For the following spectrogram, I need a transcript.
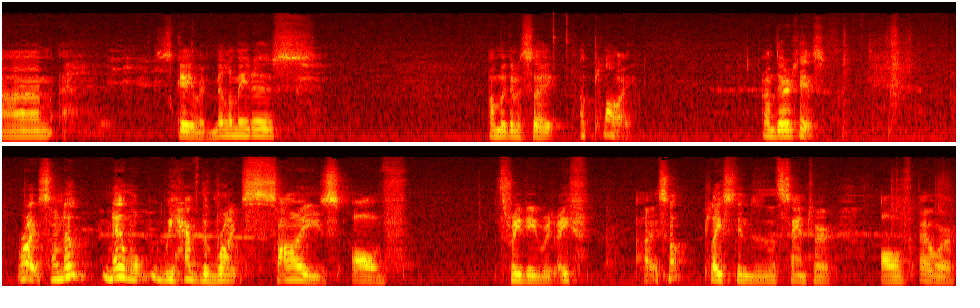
Um, scale in millimeters. And we're going to say apply. And there it is. Right so now now we have the right size of 3d relief uh, it's not placed into the center of our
